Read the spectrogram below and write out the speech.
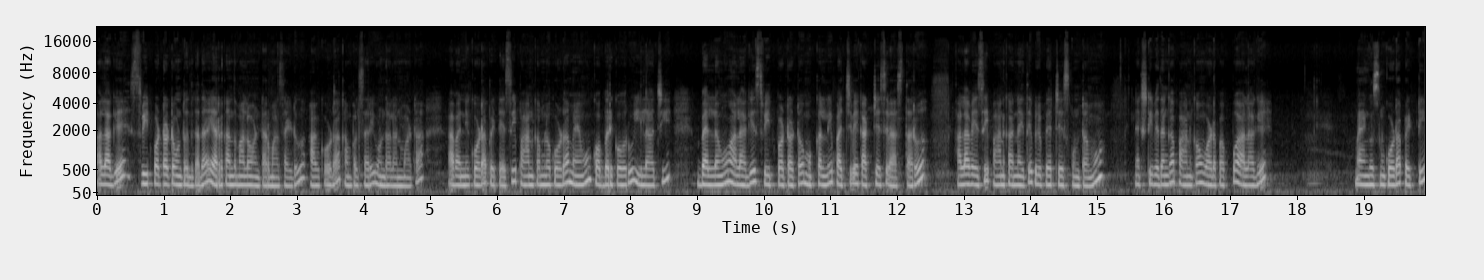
అలాగే స్వీట్ పొటాటో ఉంటుంది కదా ఎర్ర కందమాలం అంటారు మా సైడు. అవి కూడా కంపల్సరీ ఉండాలన్నమాట. అవన్నీ కూడా పెట్టేసి పానకంలో కూడా మేము కొబ్బరికూరు ఇలాచి బెల్లము అలాగే స్వీట్ పొటాటో ముక్కల్ని పచ్చివే కట్ చేసి వేస్తారు. అలా వేసి పానకాన్ని అయితే ప్రిపేర్ చేసుకుంటాము. నెక్స్ట్ ఈ విధంగా పానకం వడపప్పు అలాగే మ్యాంగోస్ని కూడా పెట్టి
